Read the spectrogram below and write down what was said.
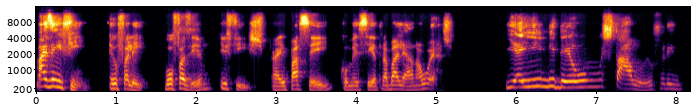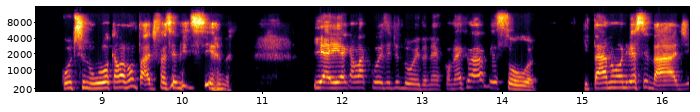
Mas, enfim, eu falei: vou fazer, e fiz. Aí passei, comecei a trabalhar na UERJ. E aí me deu um estalo. Eu falei, continuo aquela vontade de fazer medicina. E aí aquela coisa de doido, né? Como é que uma pessoa que está numa universidade,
